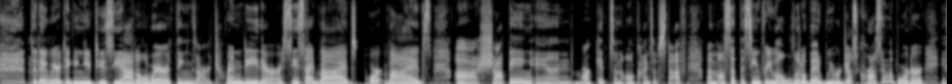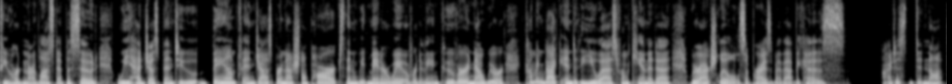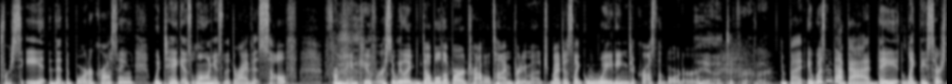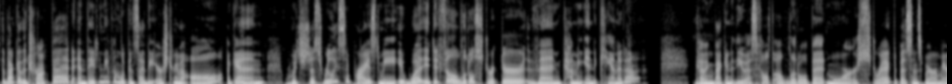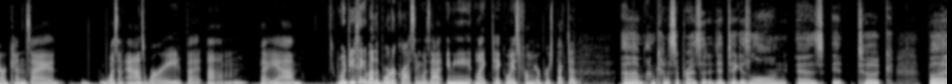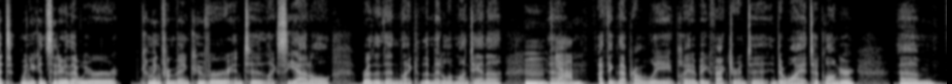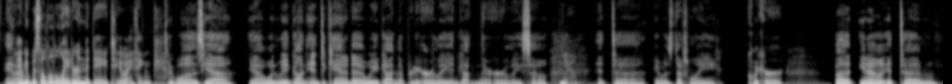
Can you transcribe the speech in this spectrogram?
Today we are taking you to Seattle where things are trendy. There are seaside vibes, port vibes, uh, shopping and markets and all kinds of stuff. Um, I'll set the scene for you a little bit. We were just crossing the border. If you heard in our last episode, we had just been to Banff and Jasper National Parks. Then we'd made our way over to Vancouver and now we were coming back into the US from Canada. We were actually a little surprised by that because I just did not foresee that the border crossing would take as long as the drive itself from Vancouver. so we like doubled up our travel time pretty much by just like waiting to cross the border. Yeah, it took forever. But it wasn't that bad. They like they searched the back of the truck bed and they didn't even look inside the Airstream at all again, which just really surprised me. It was it did feel a little stricter than coming into Canada coming Mm. back into the US felt a little bit more strict, but since we were Americans, I wasn't as worried, but um but yeah. What do you think about the border crossing? Was that any like takeaways from your perspective? Um, I'm kind of surprised that it did take as long as it took, but when you consider that we were coming from Vancouver into like Seattle rather than like the middle of Montana, Mm, yeah. um, I think that probably played a big factor into into why it took longer. Um, and I, it was a little later in the day too, I think. it was, yeah, yeah. When we had gone into Canada, we had gotten up pretty early and gotten there early, so Yeah. it uh it was definitely quicker but you know it um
